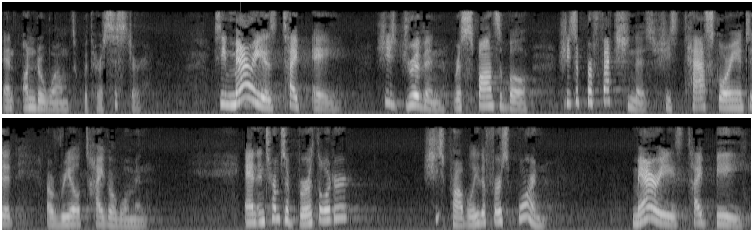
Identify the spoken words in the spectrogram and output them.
and underwhelmed with her sister. See, Mary is type A. She's driven, responsible. She's a perfectionist. She's task oriented, a real tiger woman. And in terms of birth order, she's probably the firstborn. Mary is type B,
